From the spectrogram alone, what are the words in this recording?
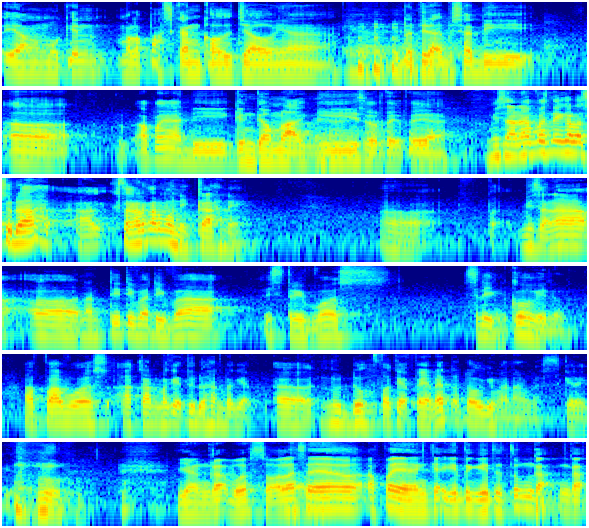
yang mungkin melepaskan koljaunya dan tidak bisa di eh, apa ya digenggam lagi seperti itu ya. Misalnya bos nih kalau sudah ah, sekarang kan mau nikah nih. Eh, pa- misalnya eh, nanti tiba-tiba istri bos selingkuh gitu. Apa bos akan pakai tuduhan pakai eh, nuduh pakai pelet atau gimana bos kira-kira? Ya enggak bos, soalnya saya apa ya yang kayak gitu-gitu tuh enggak enggak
